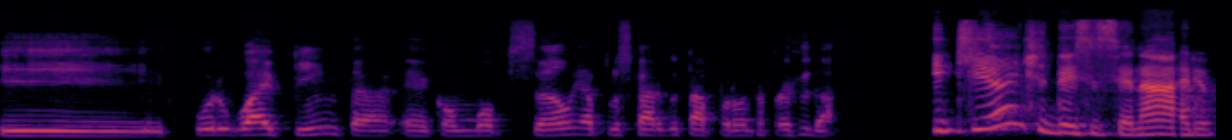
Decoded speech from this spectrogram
E o Uruguai pinta é, como uma opção e a Plus Cargo está pronta para ajudar. E diante desse cenário,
